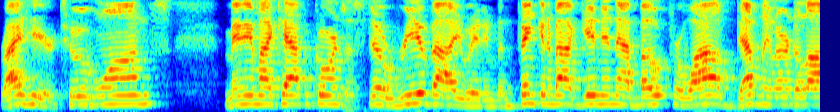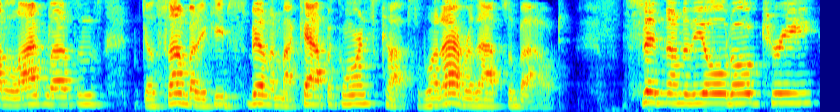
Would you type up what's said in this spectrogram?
Right here, Two of Wands. Many of my Capricorns are still reevaluating, been thinking about getting in that boat for a while. Definitely learned a lot of life lessons because somebody keeps spilling my Capricorn's cups, whatever that's about. Sitting under the old oak tree,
